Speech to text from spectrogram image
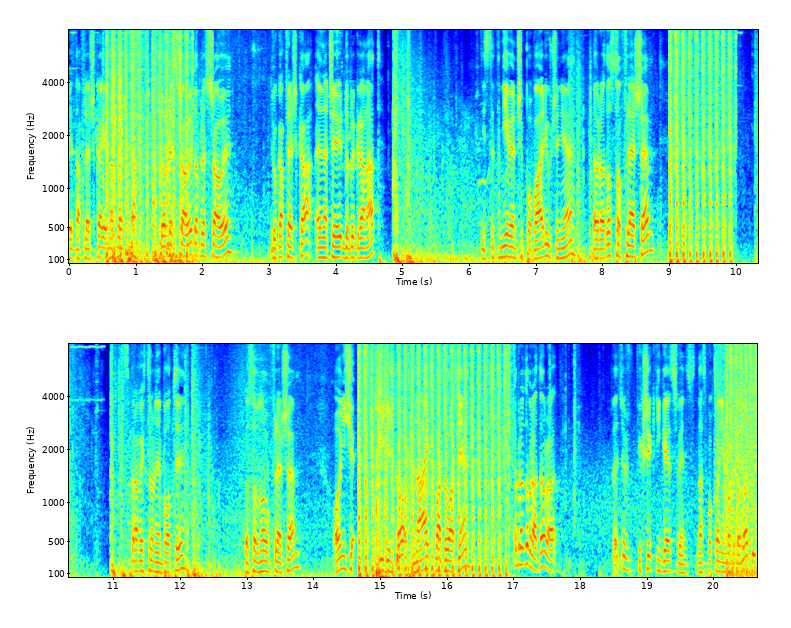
Jedna fleszka, jedna fleszka. Dobre strzały, dobre strzały. Druga fleszka, e, znaczy dobry granat. Niestety nie wiem, czy powalił, czy nie. Dobra, dostał fleszem. Z prawej strony boty. Dostał znowu fleszem. Oni się... Widzisz go? Nice, bardzo ładnie. Dobra, dobra, dobra. Będzie wykrzyknik jest, więc na spokojnie może go dobić.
